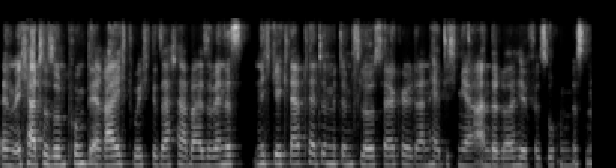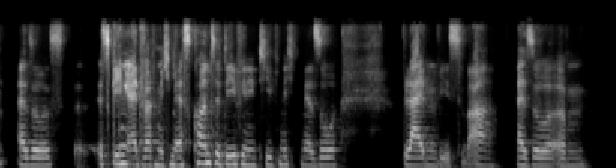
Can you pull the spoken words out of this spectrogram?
ich hatte so einen Punkt erreicht, wo ich gesagt habe, also wenn das nicht geklappt hätte mit dem Slow Circle, dann hätte ich mir andere Hilfe suchen müssen. Also es, es ging einfach nicht mehr. Es konnte definitiv nicht mehr so bleiben, wie es war. Also ähm,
